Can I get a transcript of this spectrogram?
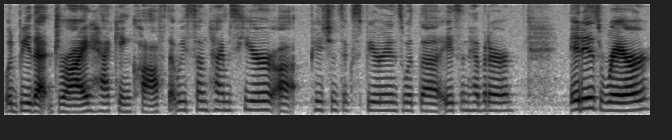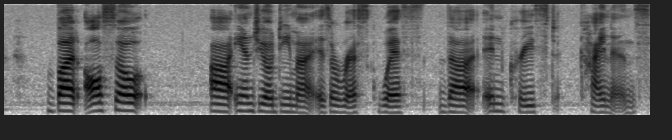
would be that dry hacking cough that we sometimes hear uh, patients experience with the ACE inhibitor. It is rare, but also uh, angioedema is a risk with the increased kinins.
